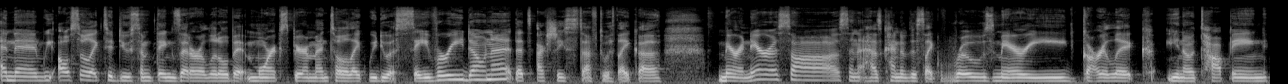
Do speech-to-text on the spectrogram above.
And then we also like to do some things that are a little bit more experimental. Like we do a savory donut that's actually stuffed with like a marinara sauce and it has kind of this like rosemary garlic you know topping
